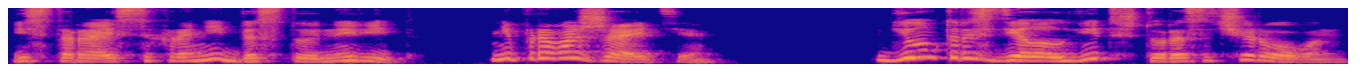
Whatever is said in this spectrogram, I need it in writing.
и стараясь сохранить достойный вид. «Не провожайте». Гюнтер сделал вид, что разочарован,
